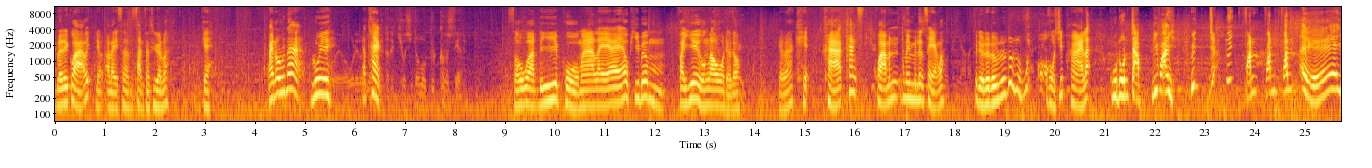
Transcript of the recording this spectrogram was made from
ปเลยดีกว่าเอ้ยเดี๋ยวอะไรสั่นสะเทือนวะโอเคไปน้องลูน่าลุยแอตแทกสวัสดีโผล่มาแล้วพี่เบิ้มไฟเยอร์ของเราเดี๋ยวเดี๋ยวเดี๋ยวนะขาข้างขวามันทำไมมันเรืองแสงวะเดี๋ยวเดี๋ยวเดี๋ยวโอ้โหชิปหายละกูโดนจับดีไวเยฟันฟันฟันเอ้ย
